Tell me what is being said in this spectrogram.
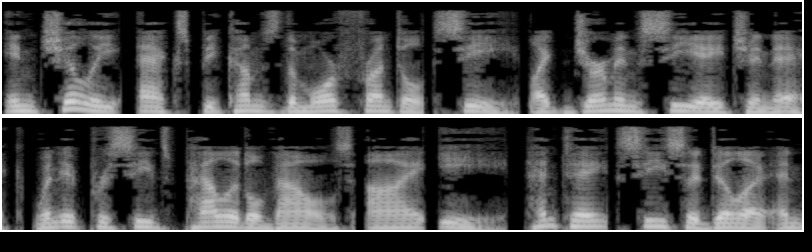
In Chile, x becomes the more frontal c like German ch in ich when it precedes palatal vowels i, e, gente c cedilla and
